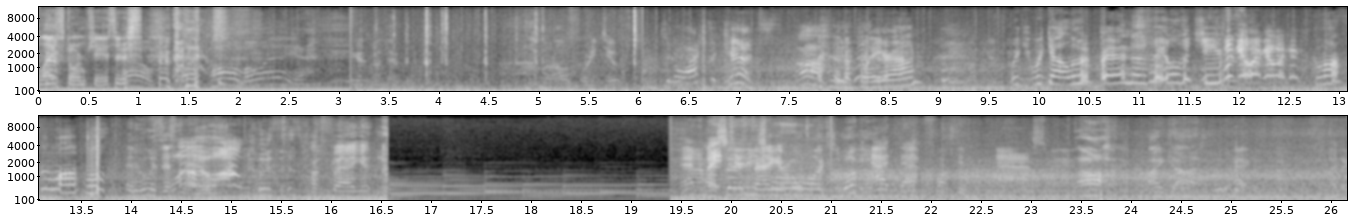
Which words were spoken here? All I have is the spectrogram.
Life Storm Chasers. Oh, him away. Yeah. You guys want that? We're all 42. Let's go watch the kids. At the playground. We, we got Luna Pandas, Halo the Chief, Wicka Wicka Wicka, Colossal Waffles. And who is this man? Who's this? A faggot. Anime I said titties faggot. 401. Look at that fucking ass, man. Oh, my God. I had to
